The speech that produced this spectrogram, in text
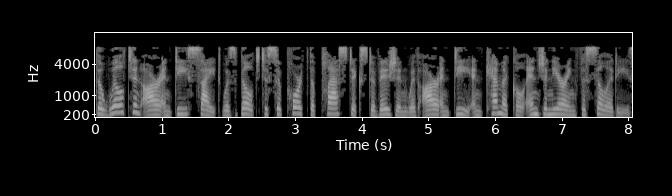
The Wilton R&D site was built to support the plastics division with R&D and chemical engineering facilities.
